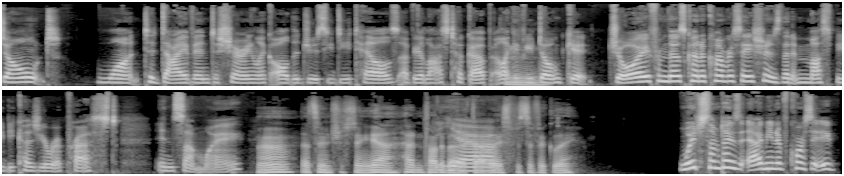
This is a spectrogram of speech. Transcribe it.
don't want to dive into sharing like all the juicy details of your last hookup, like if you Hmm. don't get joy from those kind of conversations, then it must be because you're repressed in some way. oh that's interesting yeah hadn't thought about it that way specifically Which sometimes, I mean, of course, it, it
